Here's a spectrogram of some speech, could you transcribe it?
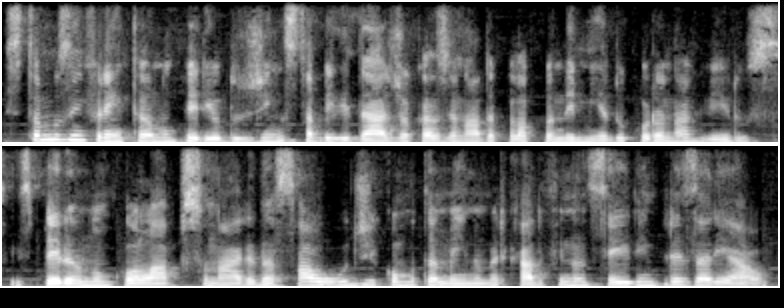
Estamos enfrentando um período de instabilidade ocasionada pela pandemia do coronavírus, esperando um colapso na área da saúde, como também no mercado financeiro e empresarial.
